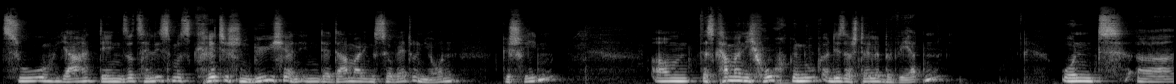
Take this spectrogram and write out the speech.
zu ja, den sozialismuskritischen Büchern in der damaligen Sowjetunion geschrieben. Ähm, das kann man nicht hoch genug an dieser Stelle bewerten. Und äh,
